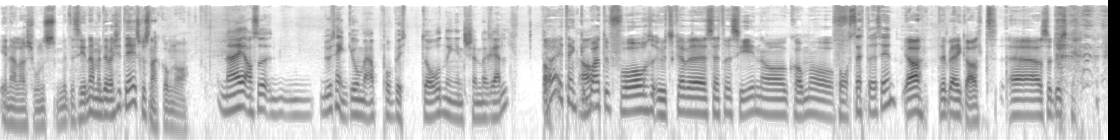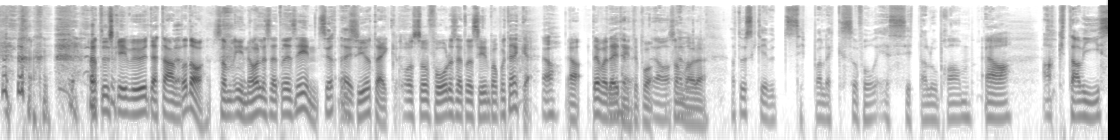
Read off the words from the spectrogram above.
inhalasjonsmedisiner, men det var ikke det jeg skulle snakke om nå. Nei, altså, du tenker jo mer på bytteordningen generelt. da. Ja, jeg tenker Ja. på at du får utskrevet cetirizin og kommer og Får i. Ja, det ble galt. Eh, altså, du At du skriver ut dette andre, da, som inneholder cetirizin. Syrtek. Syrtek. Og så får du cetirizin på apoteket. Ja. Ja, det var det jeg tenkte på. Ja, sånn eller- var det. At du skriver ut Zippalex og får Esitalopram. Ja. Aktavis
